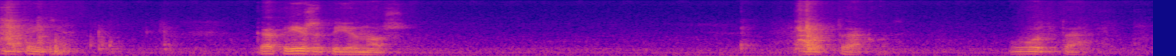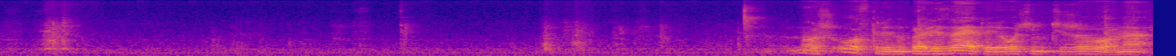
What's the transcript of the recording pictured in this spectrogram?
Смотрите, как режет ее нож. Вот так вот. Вот так. Нож острый, но прорезает ее очень тяжело. Она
